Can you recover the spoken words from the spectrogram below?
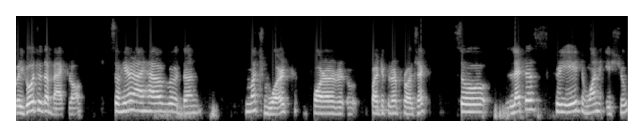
we'll go to the backlog so here i have uh, done much work for a particular project so let us create one issue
